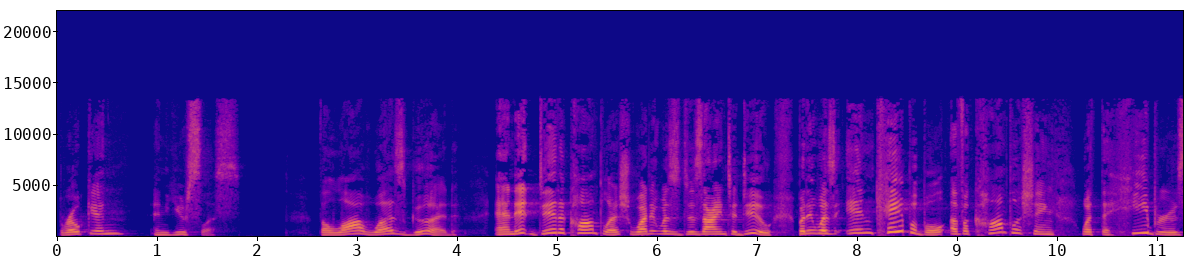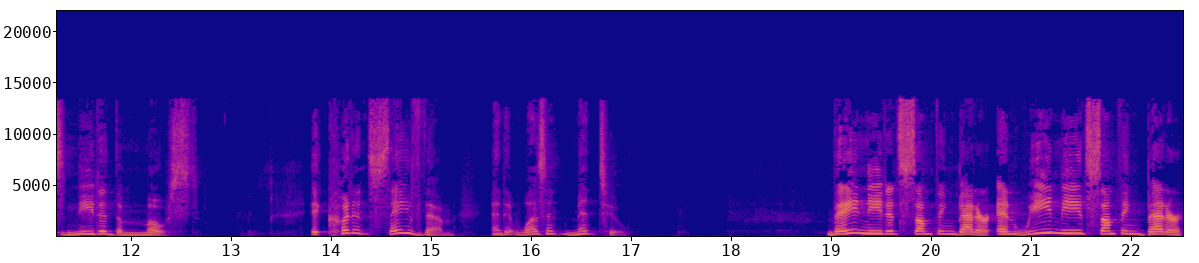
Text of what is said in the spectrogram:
broken, and useless. The law was good, and it did accomplish what it was designed to do, but it was incapable of accomplishing what the Hebrews needed the most. It couldn't save them, and it wasn't meant to. They needed something better, and we need something better.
